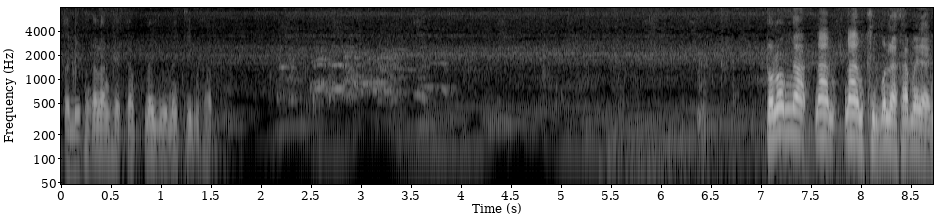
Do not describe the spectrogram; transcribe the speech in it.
ตอนนี้พิ่นกำลังเฮ็ดครับไม่อยู่ในกินครับตัวลงน้ำน้ำน้ำขึ้นบนไหนครับแม่แดง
